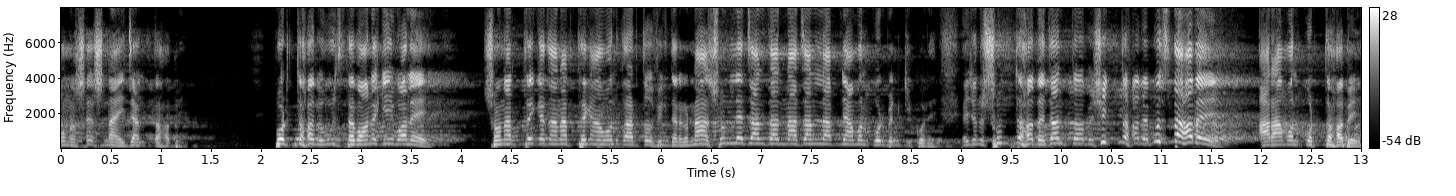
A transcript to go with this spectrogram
কোনো শেষ নাই, জানতে হবে। পড়তে হবে, বুঝতে হবে। অনেকেই বলে, শোনার থেকে জানার থেকে আমল করার তৌফিক দান না শুনলে জান, না জানলে আপনি আমল করবেন কি করে? এই শুনতে হবে, জানতে হবে, শিখতে হবে, বুঝতে হবে। আর আমল করতে হবে।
